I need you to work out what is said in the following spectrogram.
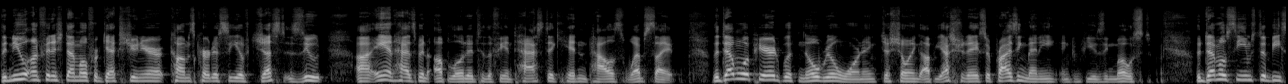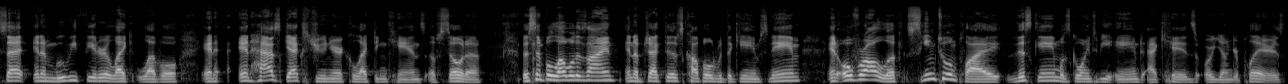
The new unfinished demo for Gex Jr. comes courtesy of Just Zoot uh, and has been uploaded to the fantastic Hidden Palace website. The demo appeared with no real warning, just showing up yesterday, surprising many and confusing most. The demo seems to be set in a movie theater like level and, and has Gex Jr. collecting cans of soda. The simple level design and objectives, coupled with the game's name and overall look, seem to imply this game was going to be aimed at kids or younger players.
